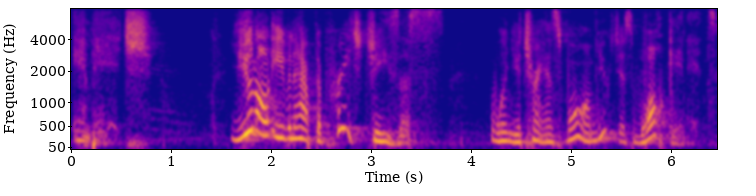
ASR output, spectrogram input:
image. You don't even have to preach Jesus when you're transformed, you just walk in it.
